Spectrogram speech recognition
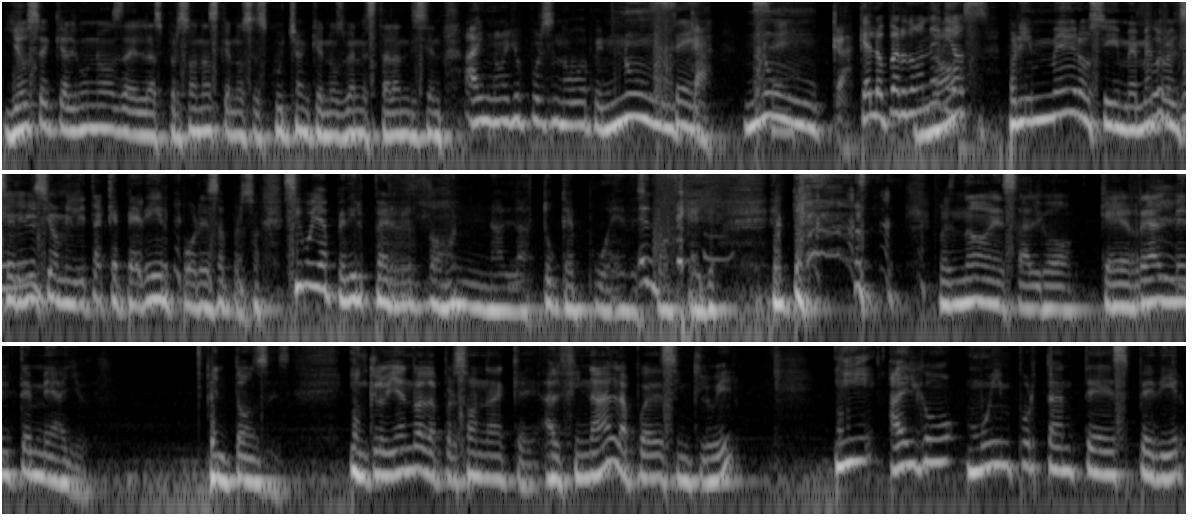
Yo sé que algunas de las personas que nos escuchan, que nos ven, estarán diciendo, ay, no, yo por eso no voy a pedir. Nunca, nunca. Que lo perdone ¿No? Dios. Primero sí, me meto al servicio militar que pedir por esa persona. Sí voy a pedir perdónala, tú que puedes, porque yo. Entonces, pues no es algo que realmente me ayude. Entonces, incluyendo a la persona que al final la puedes incluir. Y algo muy importante es pedir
